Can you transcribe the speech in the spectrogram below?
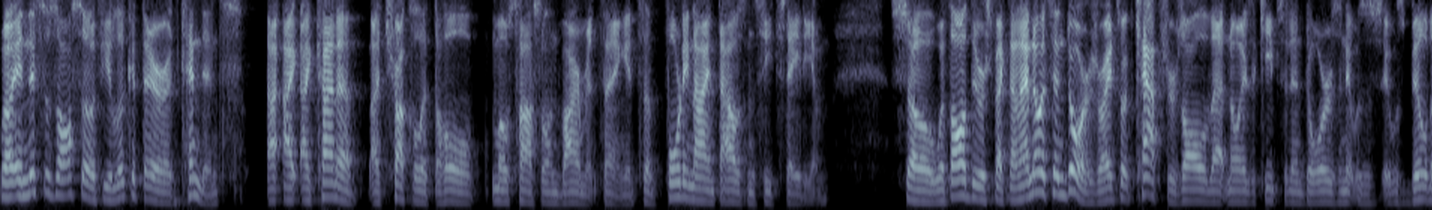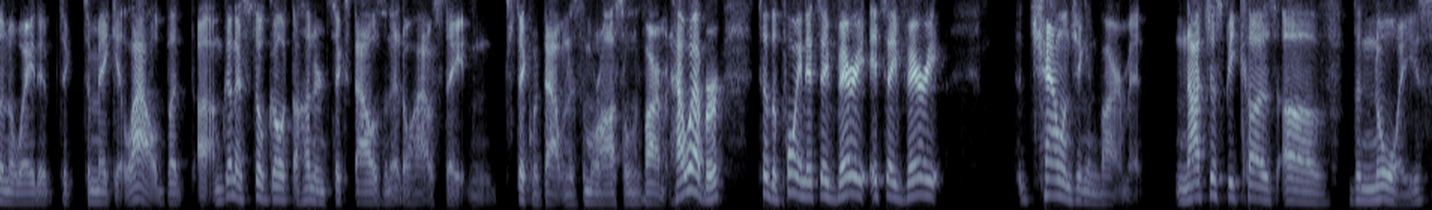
well, and this is also if you look at their attendance, I, I kind of I chuckle at the whole most hostile environment thing. It's a forty nine thousand seat stadium. So, with all due respect, and I know it's indoors, right? So it captures all of that noise. It keeps it indoors, and it was it was built in a way to to, to make it loud. But uh, I'm going to still go with the 106,000 at Ohio State and stick with that one. It's the more hostile environment. However, to the point, it's a very it's a very challenging environment, not just because of the noise,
